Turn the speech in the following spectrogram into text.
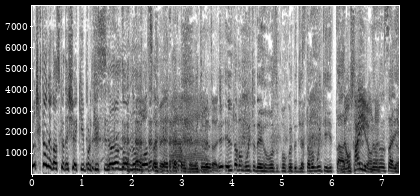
Onde que tá o negócio que eu deixei aqui? Porque senão eu não, não vou saber. Era muito metódico. Ele tava muito nervoso por conta disso, tava muito irritado. Não saíram, não, né? Não saíram.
